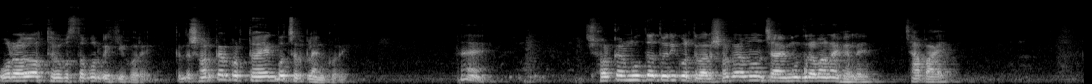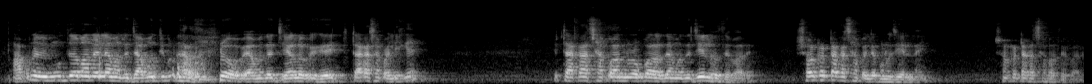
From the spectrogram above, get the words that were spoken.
ওরা অর্থ ব্যবস্থা করবে কী করে? কিন্তু সরকার করতে হয় এক বছর প্ল্যান করে। হ্যাঁ? সরকার মুদ্রা তৈরি করতে পারে। সরকার মন চায় মুদ্রা বানায় ফেলে, ছাপায়। আপনি ওই মুদ্রা বানাইলে আমাদের যাবজ্জীবন কারাদণ্ড হবে, আমাদের জেল হবে। টাকা ছাপা লিখে। টাকা ছাপানোর অপরাধে আমাদের জেল হতে পারে। সরকার টাকা ছাপাইলে কোনো জেল নাই। সরকার টাকা ছাপাতে পারে।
